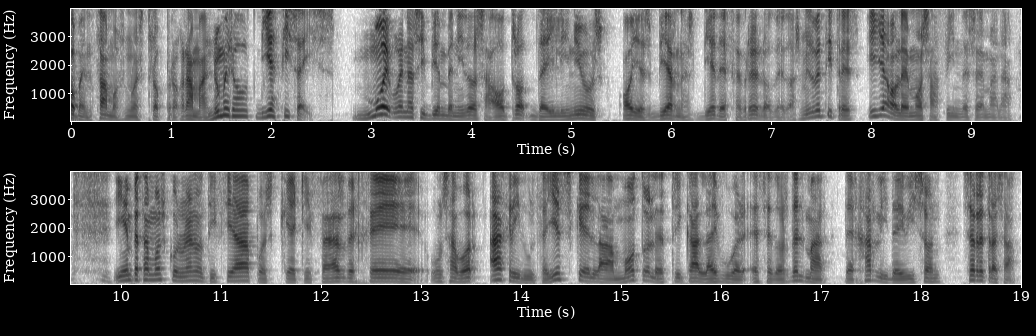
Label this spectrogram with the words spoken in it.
Comenzamos nuestro programa número 16. Muy buenas y bienvenidos a otro Daily News. Hoy es viernes 10 de febrero de 2023 y ya olemos a fin de semana. Y empezamos con una noticia pues que quizás deje un sabor agridulce y es que la moto eléctrica Liveware S2 del mar de Harley Davidson se retrasa.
